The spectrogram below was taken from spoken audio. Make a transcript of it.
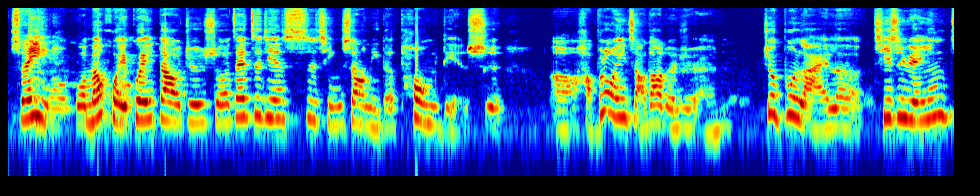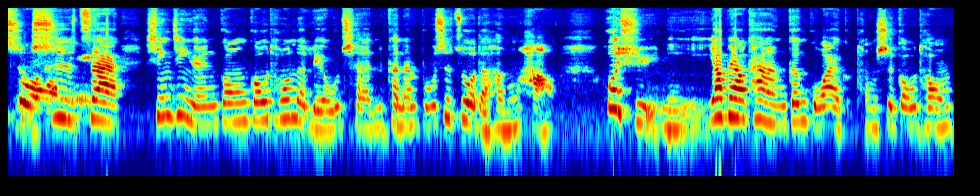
所以，我们回归到就是说，在这件事情上，你的痛点是，呃，好不容易找到的人就不来了。其实原因只是在新进员工沟通的流程可能不是做得很好。或许你要不要看跟国外同事沟通，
